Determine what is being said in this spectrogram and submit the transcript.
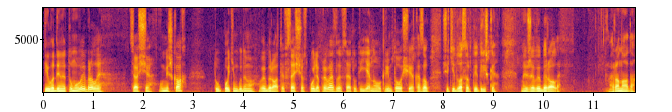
Півгодини тому вибрали, ця ще у мішках. Тут потім будемо вибирати. Все, що з поля привезли, все тут і є. Ну, окрім того, що я казав, що ті два сорти трішки ми вже вибирали. Гранада.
